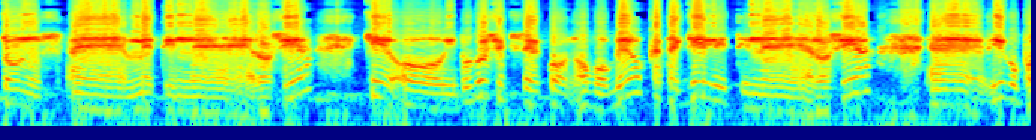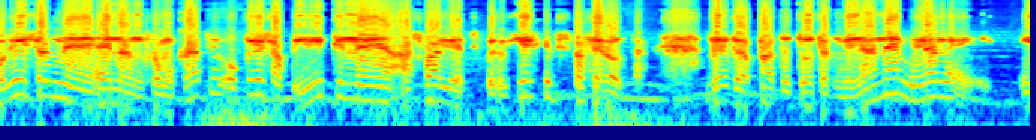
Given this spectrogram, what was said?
τόνους ε, με την ε, Ρωσία και ο Υπουργός Εξωτερικών, ο Πομπέο, καταγγέλει την ε, Ρωσία ε, λίγο πολύ σαν ε, έναν τρομοκράτη ο οποίος απειλεί την ε, ασφάλεια της περιοχής και τη σταθερότητα. Βέβαια πάντοτε όταν μιλάνε, μιλάνε ε,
